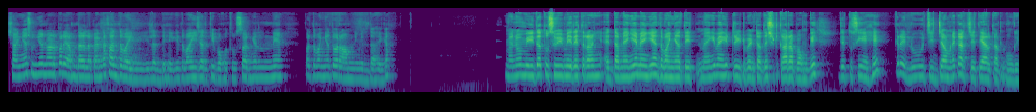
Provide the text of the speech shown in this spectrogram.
ਛਾਈਆਂ ਛੁਈਆਂ ਨਾਲ ਭਰਿਆ ਹੁੰਦਾ, ਅਗਲਾ ਕਹਿੰਦਾ ਖਾਂ ਦਵਾਈ ਨਹੀਂ ਲੈਂਦੇ ਹੈਗੇ। ਦਵਾਈ ਜਦ ਕਿ ਬਹੁਤ ਸਾਰੀਆਂ ਲੈਂਦੇ ਆ, ਪਰ ਦਵਾਈਆਂ ਤੋਂ ਆਰਾਮ ਨਹੀਂ ਮਿਲਦਾ ਹੈਗਾ। ਮੈਨੂੰ ਉਮੀਦ ਆ ਤੁਸੀਂ ਵੀ ਮੇਰੇ ਤਰ੍ਹਾਂ ਹੀ ਐਦਾਂ ਮਹਿੰਗੀਆਂ ਮਹਿੰਗੀਆਂ ਦਵਾਈਆਂ ਤੇ ਮਹਿੰਗੀ ਮਹਿੰਗੀ ਟ੍ਰੀਟਮੈਂਟਾਂ ਤੇ ਛੁਟਕਾਰਾ ਪਾਓਗੇ, ਜੇ ਤੁਸੀਂ ਇਹ ਘਰੇਲੂ ਚੀਜ਼ਾਂ ਆਪਣੇ ਘਰ 'ਚ ਤਿਆਰ ਕਰ ਲਓਗੇ।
